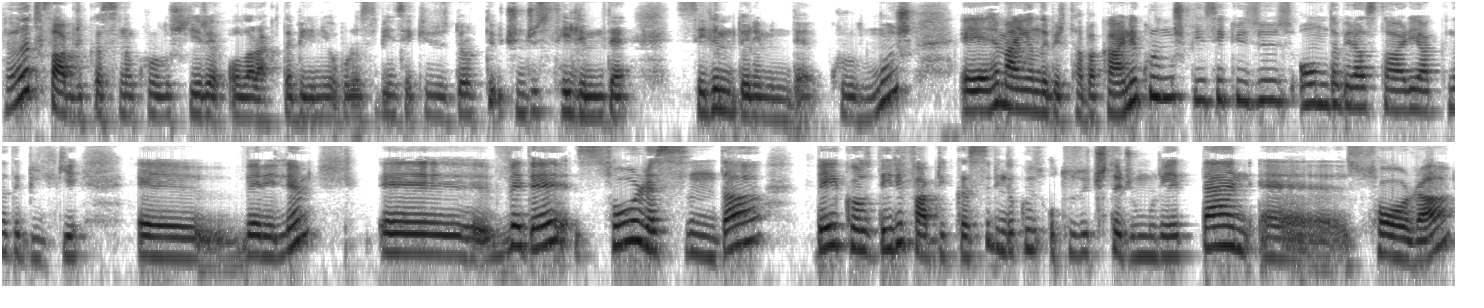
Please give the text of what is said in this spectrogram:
Kağıt Fabrikası'nın kuruluş yeri olarak da biliniyor burası 1804'te 3. Selim'de Selim döneminde kurulmuş. E, hemen yanında bir tabakhane kurulmuş 1810'da biraz tarihi hakkında da bilgi e, verelim. E, ve de sonrasında Beykoz Deri Fabrikası 1933'te Cumhuriyet'ten e, sonra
